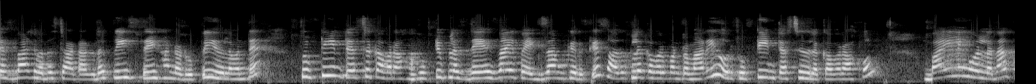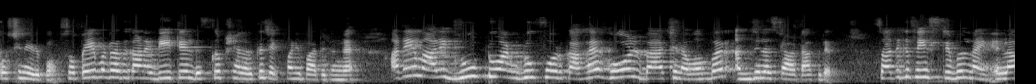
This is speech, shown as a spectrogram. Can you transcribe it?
டெஸ்ட் பேட்ச் வந்து ஸ்டார்ட் ஆகுது. ஃபீஸ் த்ரீ ஹண்ட்ரட் ருபி இதில் வந்து ஃபிஃப்டீன் டெஸ்ட் கவர் ஆகும். ஃபிஃப்டி ப்ளஸ் டேஸ் தான் இப்போ எக்ஸாமுக்கு இருக்குது ஸோ அதுக்குள்ளே கவர் பண்ணுற மாதிரி ஒரு ஃபிஃப்டீன் டெஸ்ட் இதில் கவர் ஆகும். பைலிங்குவலில் தான் கொஸ்டின் இருக்கும். ஸோ பே பண்ணுறதுக்கான டீட்டெயில் டிஸ்கிரிப்ஷனில் இருக்குது செக் பண்ணி பார்த்துக்கோங்க. அதே மாதிரி குரூப் டூ அண்ட் குரூப் ஃபோருக்காக ஹோல் பேட்ச் நவம்பர் அஞ்சில் ஸ்டார்ட் ஆகுது. ஸோ அதுக்கு ஃபீஸ் ட்ரிபிள் நைன் எல்லா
